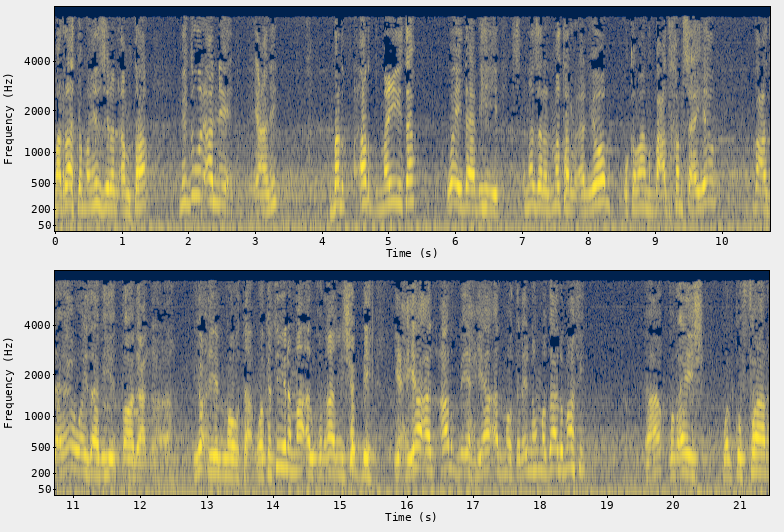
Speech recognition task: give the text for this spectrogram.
مرات لما ينزل الأمطار بدون أن يعني برد أرض ميتة وإذا به نزل المطر اليوم وكمان بعد خمسة أيام بعد أيام وإذا به طالع يحيي الموتى. وكثيرا ما القرآن يشبه إحياء الأرض بإحياء الموتى لأنهم قالوا ما في. قريش والكفار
